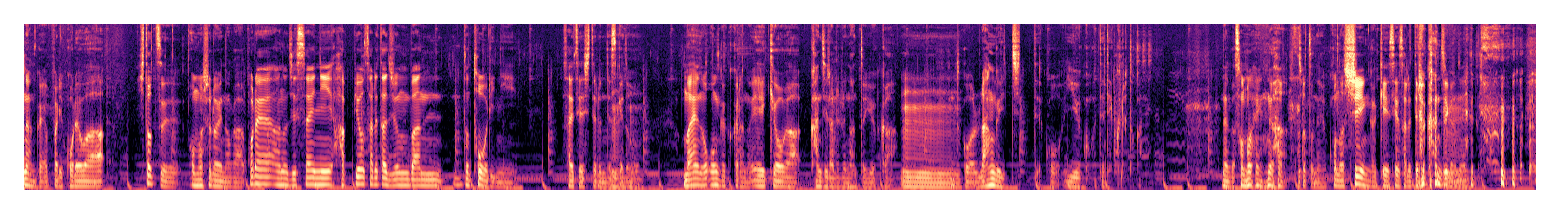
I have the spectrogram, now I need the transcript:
な なんかやっぱりこれは一つ面白いのがこれあの実際に発表された順番の通りに再生してるんですけど、うんうん。前の音楽からの影響が感じられるなというか、うーん。こうラングイッチってこういう子が出てくるとかね。なんかその辺がちょっとねこのシーンが形成されてる感じがね、あ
